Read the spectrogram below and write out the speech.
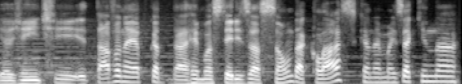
E a gente tava na época da remasterização da clássica, né? Mas aqui na,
